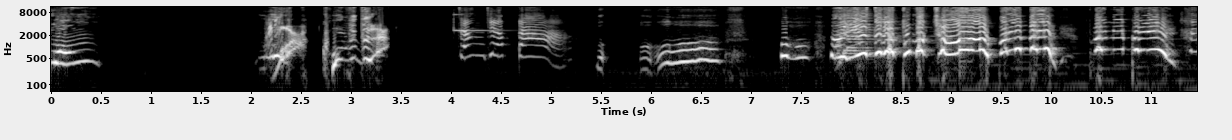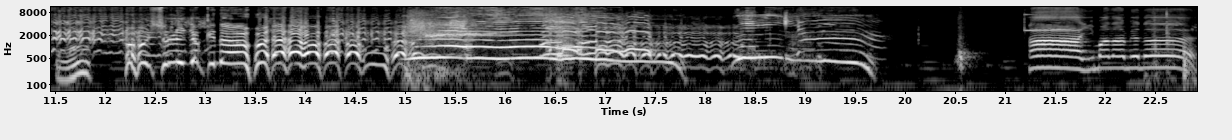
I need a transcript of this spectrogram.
우엉! 우와! 곰이다! 짱 귀엽다. 어, 어, 어, 어, 얘들아 도망쳐! 빨리 빨리! 어? 술래잡기다! 간다. 아 이만하면은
